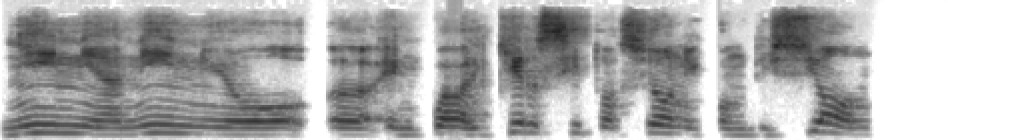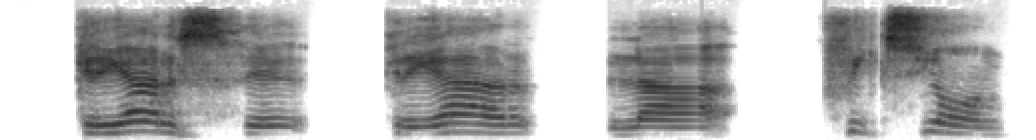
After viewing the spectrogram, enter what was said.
niña, niño, eh, en cualquier situación y condición, crearse, crear la ficción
